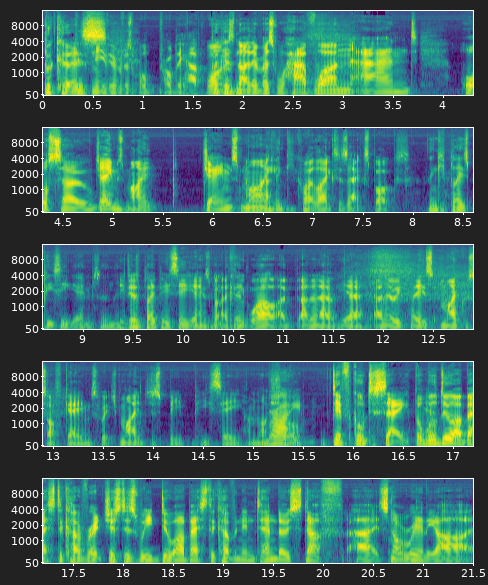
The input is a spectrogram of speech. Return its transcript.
because neither of us will probably have one. because neither of us will have one, and also James might. James might. I think he quite likes his Xbox. I think he plays PC games, doesn't He he? does play PC games, but I think, well, I, I don't know. Yeah, I know he plays Microsoft games, which might just be PC. I'm not Right. sure. Difficult to say, but we'll do our best to cover it just as we do our best to cover Nintendo stuff. Uh, it's not really our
